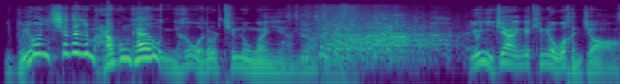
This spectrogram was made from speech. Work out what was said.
你不用，你现在就马上公开，你和我都是听众关系啊，你知道吗？有你这样一个听众，我很骄傲。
